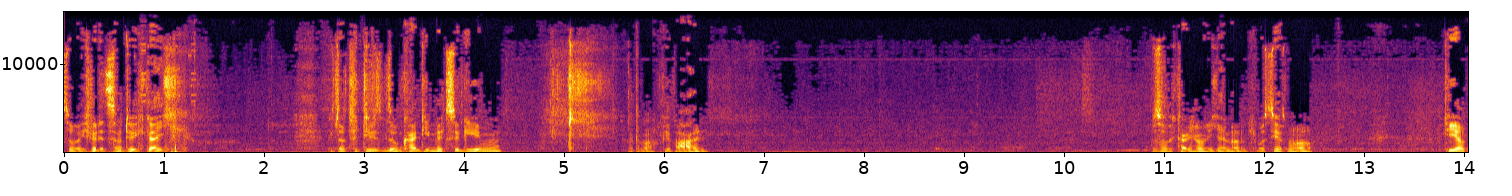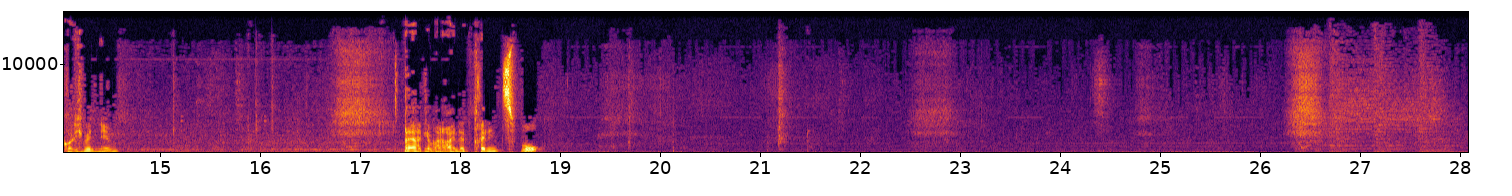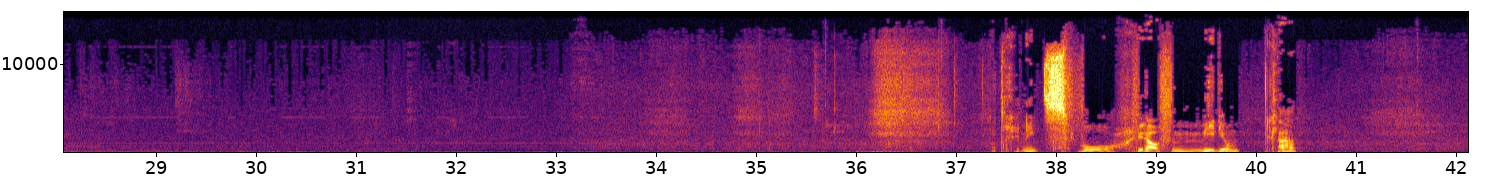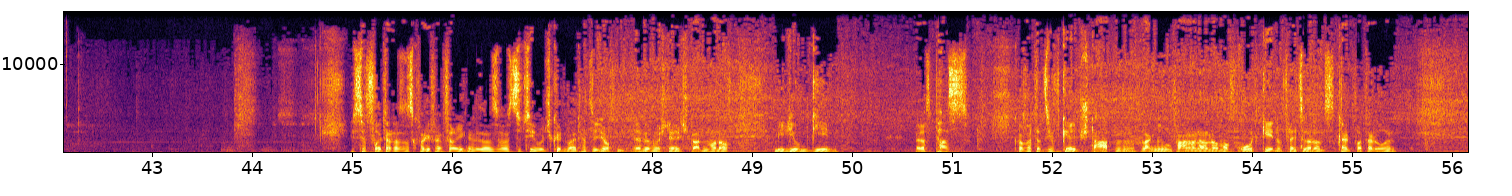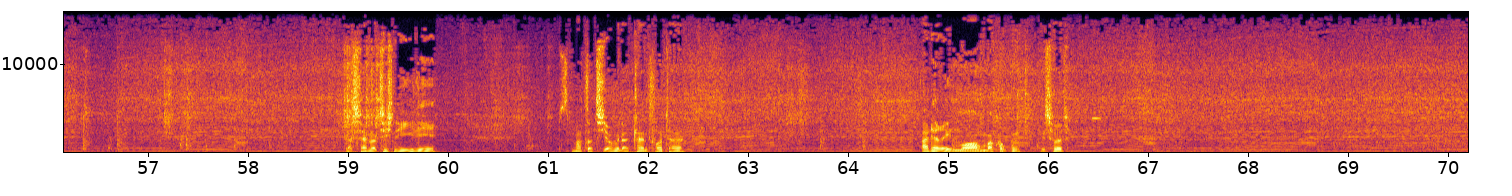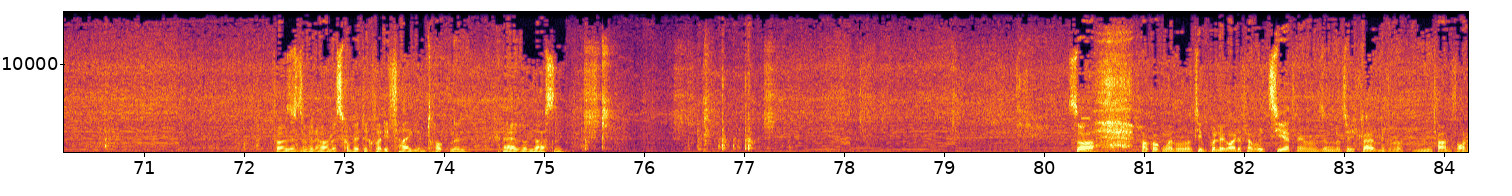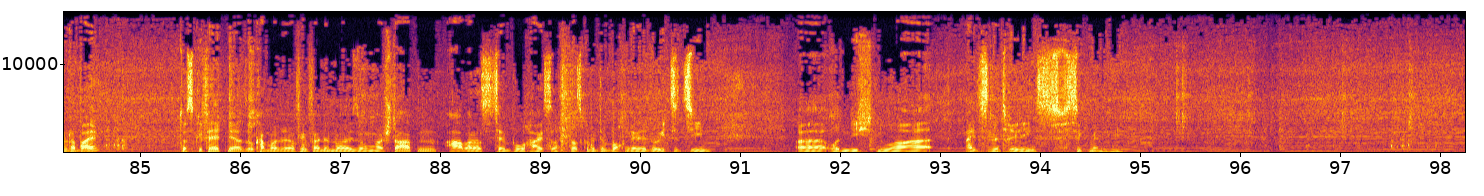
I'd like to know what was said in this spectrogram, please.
So, ich werde jetzt natürlich gleich, wie gesagt, für diese Saison keinen Teamwechsel geben. Warte mal, Rivalen. Achso, ich kann ich noch nicht ändern. Ich muss die erstmal. Die ja konnte ich mitnehmen. Naja, gehen wir rein in Training 2. Wieder auf Medium, klar. Ist der Vorteil, dass das Qualifying verregnet ist. Also, theoretisch können wir tatsächlich auf, äh, wenn wir schnell starten, wollen auf Medium gehen. Wenn das passt. Können wir tatsächlich auf Gelb starten, lang genug fahren und dann noch auf Rot gehen und vielleicht sogar uns keinen Vorteil holen. Das wäre natürlich eine Idee. Das macht natürlich auch wieder einen kleinen Vorteil. Aber der Regenmorgen, mal gucken, wie es wird. Da sitzen wir noch das komplette Qualifying im Trocknen. Äh, beim Nassen. So, mal gucken, was unser Teamkollege heute fabriziert. Wir sind natürlich gleich mit momentan vorne dabei. Das gefällt mir, so kann man auf jeden Fall eine neue Saison mal starten. Aber das Tempo heißt auch, das komplette Wochenende durchzuziehen. Äh, und nicht nur einzelne Trainingssegmenten.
